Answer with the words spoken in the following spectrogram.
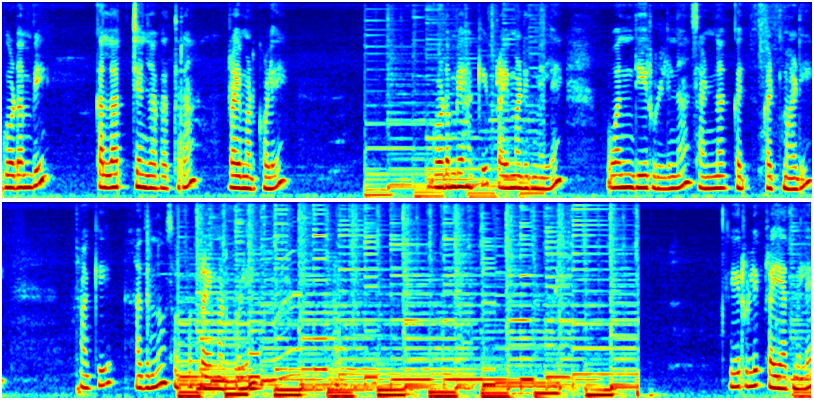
ಗೋಡಂಬಿ ಕಲರ್ ಚೇಂಜ್ ಆಗೋ ಥರ ಫ್ರೈ ಮಾಡ್ಕೊಳ್ಳಿ. ಗೋಡಂಬಿ ಹಾಕಿ ಫ್ರೈ ಮಾಡಿದ ಮೇಲೆ ಒಂದು ಈರುಳ್ಳಿನ ಸಣ್ಣ ಕಟ್ ಮಾಡಿ ಹಾಕಿ ಅದನ್ನು ಸ್ವಲ್ಪ ಫ್ರೈ ಮಾಡ್ಕೊಳ್ಳಿ. ಈರುಳ್ಳಿ ಫ್ರೈ ಆದಮೇಲೆ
